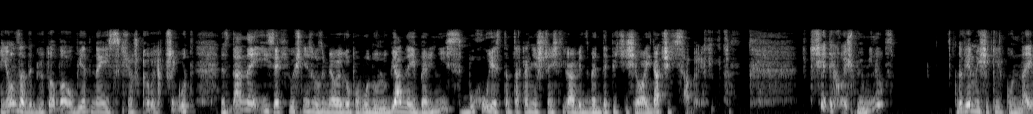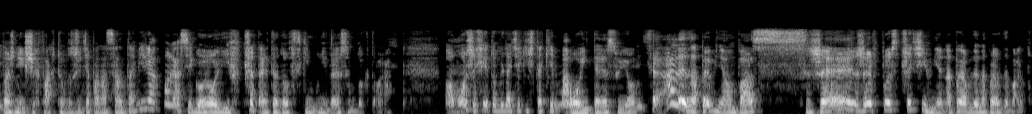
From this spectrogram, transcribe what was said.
I on zadebiutował w jednej z książkowych przygód znanej i z jakiegoś niezrozumiałego powodu lubianej Bernice. Buchu, jestem taka nieszczęśliwa, więc będę pić i się łajdaczyć Summerfield. W trakcie tych 8 minut dowiemy się kilku najważniejszych faktów z życia pana Saldamira oraz jego roli w przetartedowskim uniwersum doktora. O, może się to wydać jakieś takie mało interesujące, ale zapewniam was, że, że wprost przeciwnie, naprawdę, naprawdę warto.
